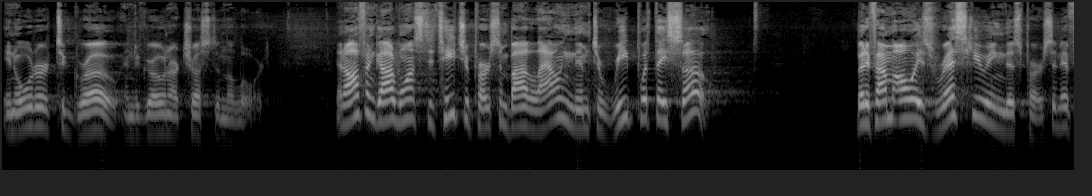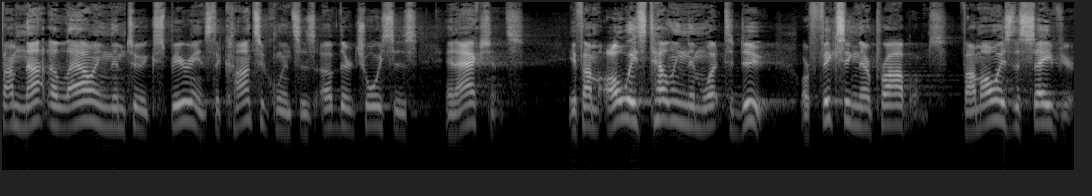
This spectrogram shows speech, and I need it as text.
in order to grow and to grow in our trust in the Lord. And often God wants to teach a person by allowing them to reap what they sow. But if I'm always rescuing this person, if I'm not allowing them to experience the consequences of their choices and actions, if I'm always telling them what to do or fixing their problems, if I'm always the Savior,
